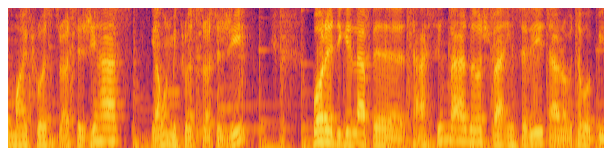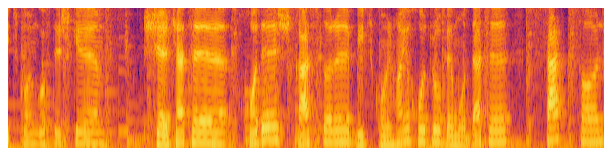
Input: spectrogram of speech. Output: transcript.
مایکرو استراتژی هست یا همون میکرو استراتژی. بار دیگه لب تحسین برداشت و این سری در رابطه با بیت کوین گفتش که شرکت خودش قصد داره بیت کوین های خود رو به مدت 100 سال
